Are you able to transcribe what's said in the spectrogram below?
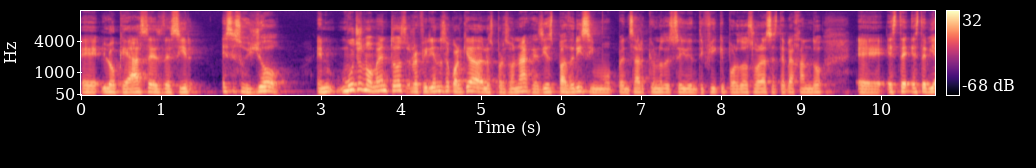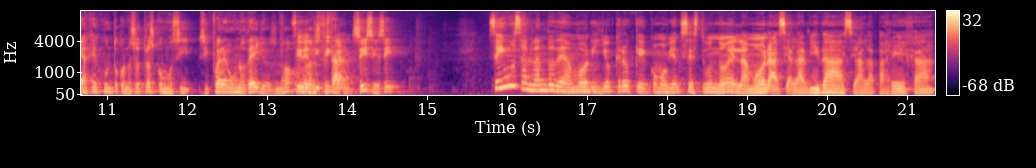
eh, lo que hace es decir, ese soy yo. En muchos momentos refiriéndose a cualquiera de los personajes, y es padrísimo pensar que uno se identifique y por dos horas esté viajando eh, este, este viaje junto con nosotros como si, si fuera uno de ellos, ¿no? Se identifican. Sí, sí, sí. Seguimos hablando de amor y yo creo que, como bien dices tú, ¿no? El amor hacia la vida, hacia la pareja,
